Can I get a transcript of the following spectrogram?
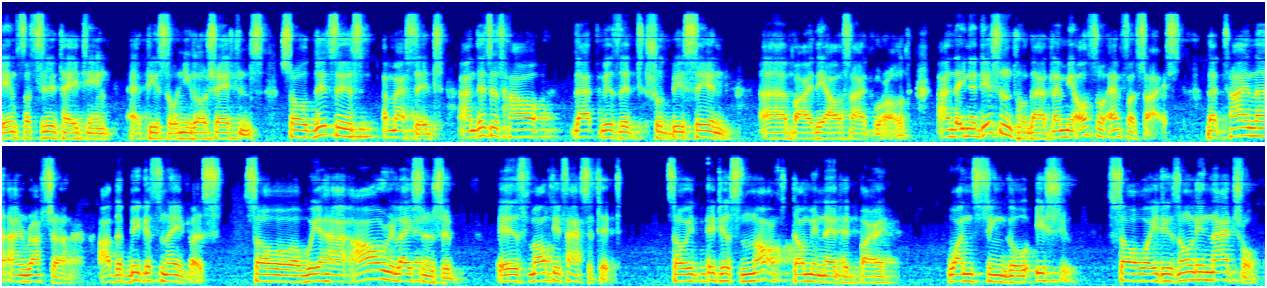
in facilitating uh, peaceful negotiations. So this is a message, and this is how that visit should be seen uh, by the outside world. And in addition to that, let me also emphasize that China and Russia are the biggest neighbors. So we have our relationship is multifaceted. So it, it is not dominated by one single issue. So it is only natural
